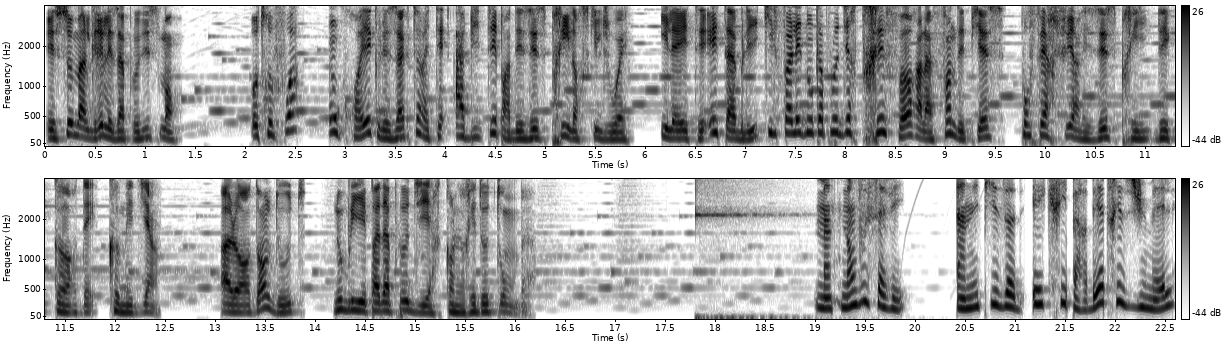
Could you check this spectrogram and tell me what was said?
Et ce malgré les applaudissements. Autrefois, on croyait que les acteurs étaient habités par des esprits lorsqu'ils jouaient. Il a été établi qu'il fallait donc applaudir très fort à la fin des pièces pour faire fuir les esprits des corps des comédiens. Alors dans le doute, n'oubliez pas d'applaudir quand le rideau tombe. maintenant vous savez. Un épisode écrit par Béatrice Jumel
